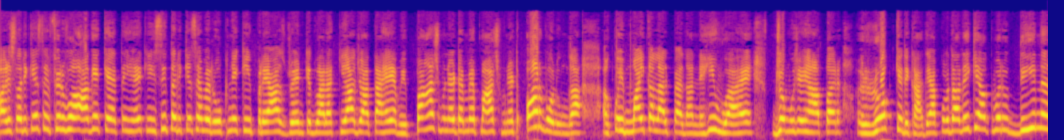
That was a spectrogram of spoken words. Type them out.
और इस तरीके से फिर वो आगे कहते हैं कि इसी तरीके से हमें रोकने की प्रयास ड्रेन के द्वारा किया जाता है। अभी पाँच मिनट है, मैं पाँच मिनट और बोलूँगा। कोई माइकल लाल पैदा नहीं हुआ है, जो मुझे यहाँ पर रोक के दिखा दे। आपको बता दें कि अकबरुद्दीन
